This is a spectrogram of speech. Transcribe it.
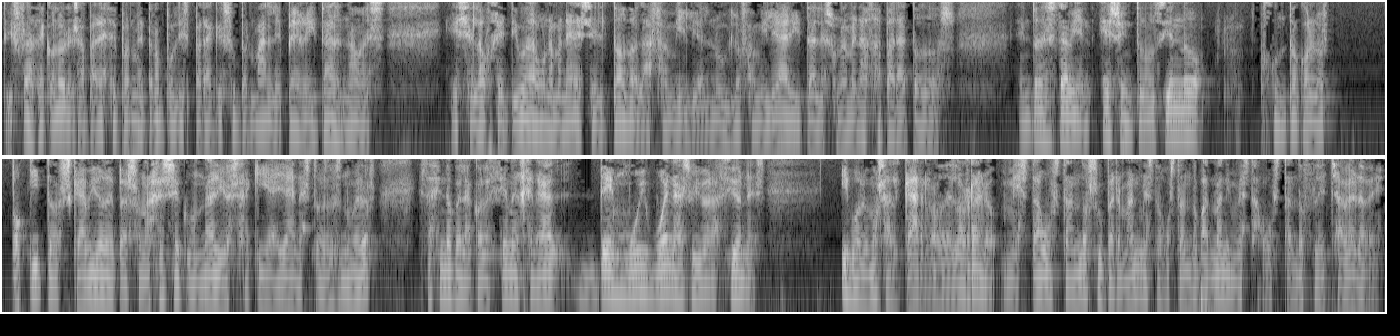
disfraz de colores aparece por Metrópolis para que Superman le pegue y tal. No, es, es el objetivo de alguna manera, es el todo, la familia, el núcleo familiar y tal. Es una amenaza para todos. Entonces está bien, eso introduciendo junto con los poquitos que ha habido de personajes secundarios aquí y allá en estos dos números, está haciendo que la colección en general dé muy buenas vibraciones. Y volvemos al carro de lo raro. Me está gustando Superman, me está gustando Batman y me está gustando Flecha Verde.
